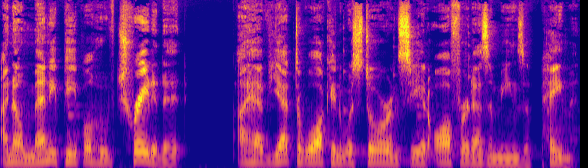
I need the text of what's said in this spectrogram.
I know many people who've traded it. I have yet to walk into a store and see it offered as a means of payment.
